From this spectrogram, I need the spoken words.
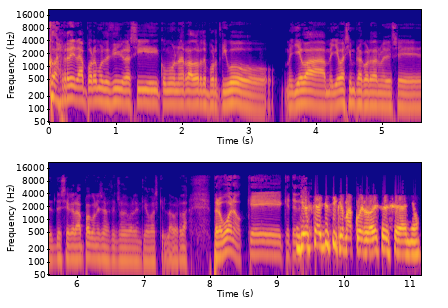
carrera, podemos decir así, como narrador deportivo, me lleva, me lleva siempre a acordarme de ese, de ese grapa con ese ascenso de Valencia Basket, la verdad. Pero bueno, que, que te... Yo este año sí que me acuerdo, eso ese año.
